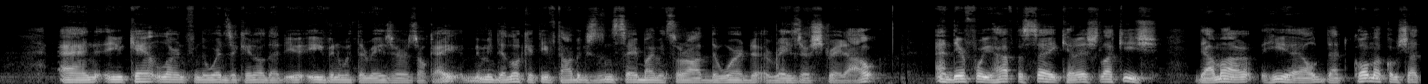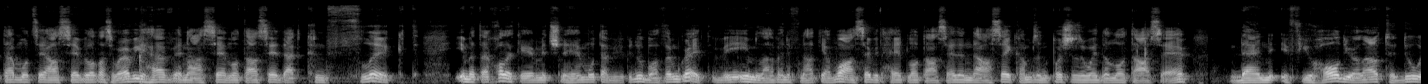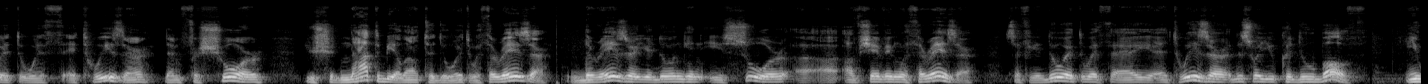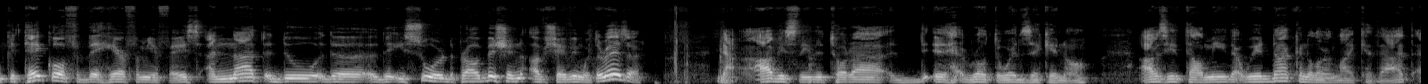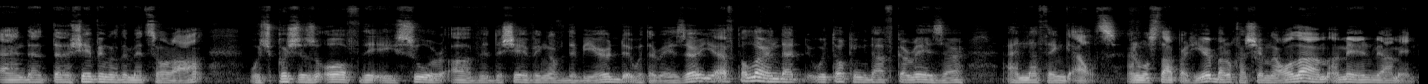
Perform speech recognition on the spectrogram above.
and you can't learn from the word zekeno that you, even with the razor is okay. I mean, they look at the Tabik doesn't say by mitzvah the word razor straight out, and therefore you have to say k'Reish Lakish The Amar, he held that Wherever you have an aseh and lo that conflict. You can do both of them, great. And if not, yavo aseh v'tchet lo then the aseh comes and pushes away the lo Then, if you hold, you're allowed to do it with a tweezer. Then for sure you should not be allowed to do it with a razor. The razor you're doing in isur uh, of shaving with a razor. So if you do it with a, a tweezer, this way you could do both. You could take off the hair from your face and not do the the isur, the prohibition of shaving with the razor. Now, obviously, the Torah eh, wrote the word zekeno. Obviously, tell me that we're not going to learn like that, and that the shaving of the metzorah, which pushes off the isur of the shaving of the beard with a razor, you have to learn that we're talking dafka razor and nothing else. And we'll stop right here. Baruch Hashem la'olam. Amen ve'amen.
